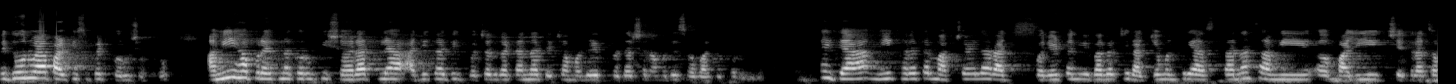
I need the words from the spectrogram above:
दोन वेळा पार्टिसिपेट करू शकतो. आम्ही हा प्रयत्न करू की शहरातल्या अधिकाधिक बचत गटांना त्याच्यामध्ये प्रदर्शनामध्ये सहभागी करून नाही त्या मी खरं तर मागच्या वेळेला राज पर्यटन विभागाची राज्यमंत्री असतानाच आम्ही पाली क्षेत्राचा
